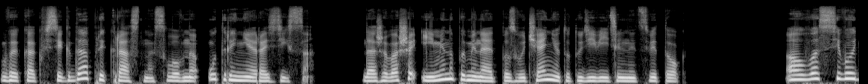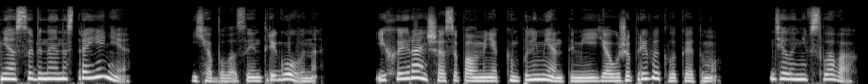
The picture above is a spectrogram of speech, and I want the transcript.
Вы, как всегда, прекрасны, словно утренняя розиса. Даже ваше имя напоминает по звучанию тот удивительный цветок. А у вас сегодня особенное настроение? Я была заинтригована. Иха и раньше осыпал меня комплиментами, и я уже привыкла к этому. Дело не в словах.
